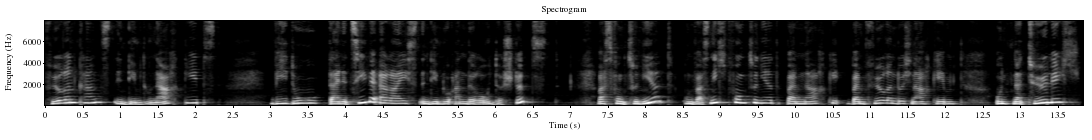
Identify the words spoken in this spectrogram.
führen kannst, indem du nachgibst, wie du deine Ziele erreichst, indem du andere unterstützt, was funktioniert und was nicht funktioniert beim, Nachge beim Führen durch Nachgeben und natürlich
